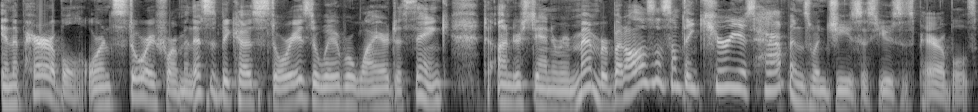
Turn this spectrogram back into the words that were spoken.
in a parable or in story form. And this is because story is the way we're wired to think, to understand and remember, but also something curious happens when Jesus uses parables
